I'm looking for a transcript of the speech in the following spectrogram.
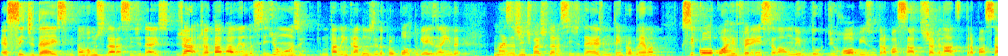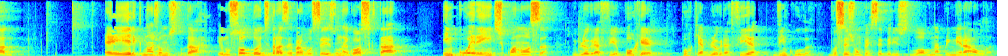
É CID 10? Então vamos estudar a CID 10. Já já está valendo a CID 11, que não está nem traduzida para o português ainda. Mas a gente vai estudar a CID 10, não tem problema. Se colocou a referência, lá, um livro de Robbins ultrapassado, Chavenato ultrapassado, é ele que nós vamos estudar. Eu não sou doido de trazer para vocês um negócio que está incoerente com a nossa bibliografia. Por quê? Porque a bibliografia vincula. Vocês vão perceber isso logo na primeira aula,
